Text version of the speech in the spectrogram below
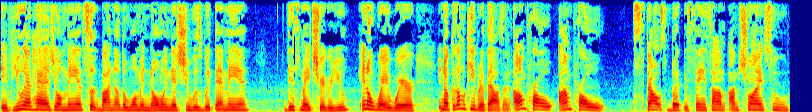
If you have had your man took by another woman knowing that you was with that man, this may trigger you in a way where, you know, cause I'm gonna keep it a thousand. I'm pro, I'm pro spouse, but at the same time, I'm trying to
